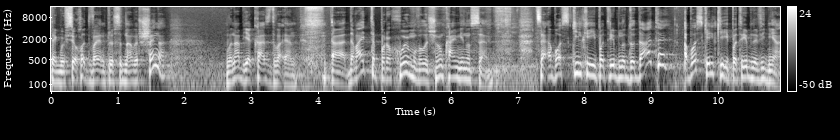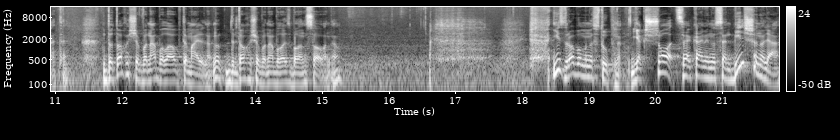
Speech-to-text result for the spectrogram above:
якби всього 2n плюс одна вершина. Вона б'є k з 2n. Давайте порахуємо величину k мінус n. Це або скільки їй потрібно додати, або скільки їй потрібно відняти. До того, щоб вона була оптимальна. Ну, для того, щоб вона була збалансована. І зробимо наступне. Якщо це k мінус n більше нуля,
